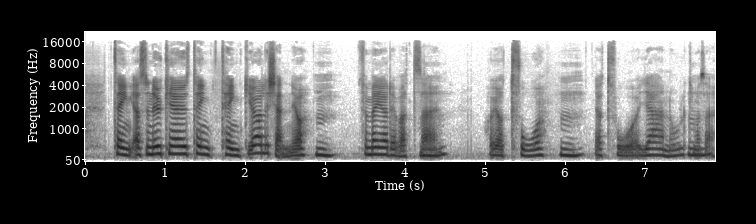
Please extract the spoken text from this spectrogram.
tänk, alltså nu kan jag ju tänk, tänker jag eller känner jag. Mm. För mig har det varit så här, har jag två, jag har två hjärnor kan man säga.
